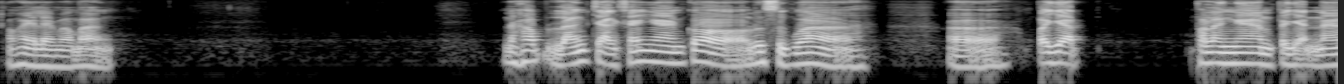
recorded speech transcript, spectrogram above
เขาให้อะไรมาบ้างนะครับ หลังจากใช้งานก็รู้สึกว่าประหยัดพลังงานประหยัดน้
